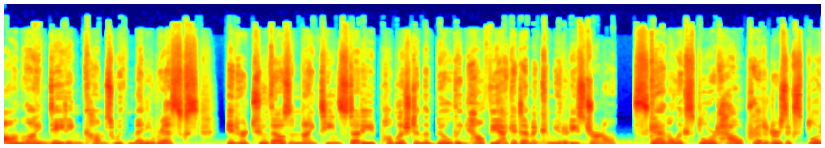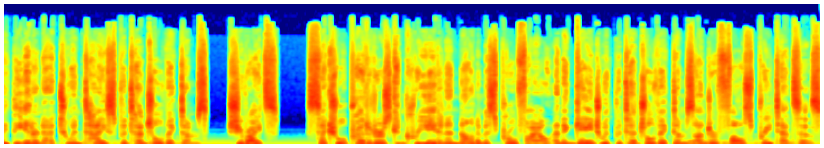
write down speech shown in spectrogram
online dating comes with many risks, in her 2019 study published in the Building Healthy Academic Communities Journal, Scannell explored how predators exploit the internet to entice potential victims. She writes, Sexual predators can create an anonymous profile and engage with potential victims under false pretenses.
